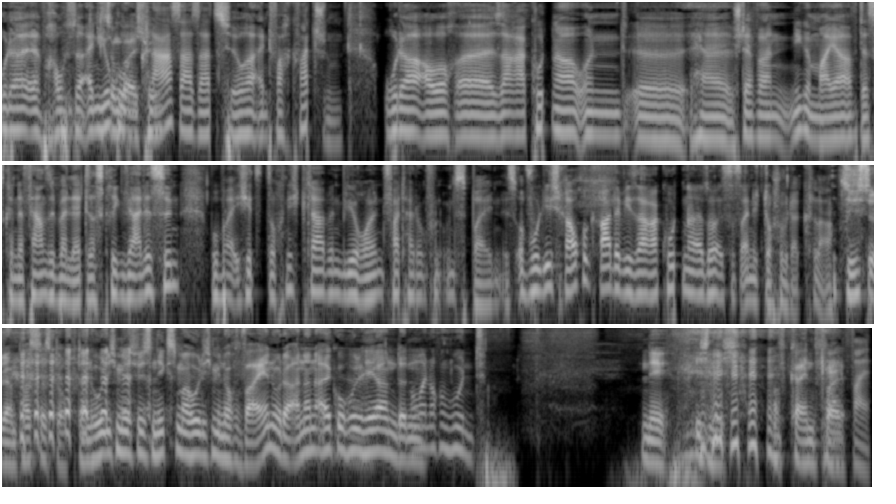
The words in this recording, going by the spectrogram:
Oder äh, brauchst du einen Joko und Beispiel. Klaas Ersatz, höre einfach quatschen. Oder auch äh, Sarah Kuttner und äh, Herr Stefan Niggemeier, das können der Fernsehballett, das kriegen wir alles hin. Wobei ich jetzt doch nicht klar bin, wie die Rollenverteilung von uns beiden ist. Obwohl ich rauche gerade wie Sarah Kuttner, also ist das eigentlich doch schon wieder klar. Siehst du, dann passt das doch. Dann hole ich mir fürs nächste Mal hole ich mir noch Wein oder anderen Alkohol her und Brauchen wir dann. noch einen Hund? Nee, ich nicht. Auf keinen Fall. Fall.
